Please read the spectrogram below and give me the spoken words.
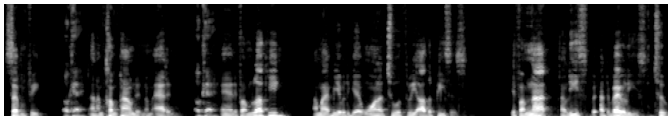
seven feet. Okay. And I'm compounding, I'm adding. Okay. And if I'm lucky, I might be able to get one or two or three other pieces. If I'm not, at least, at the very least, two.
